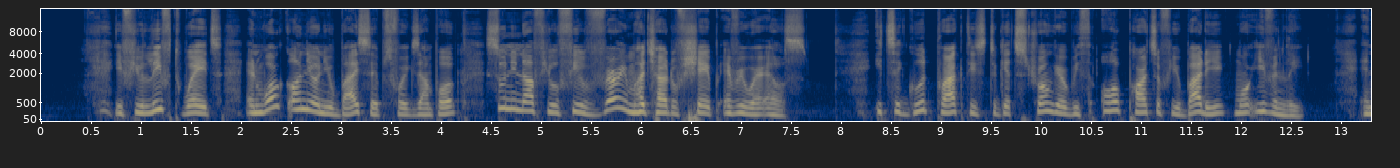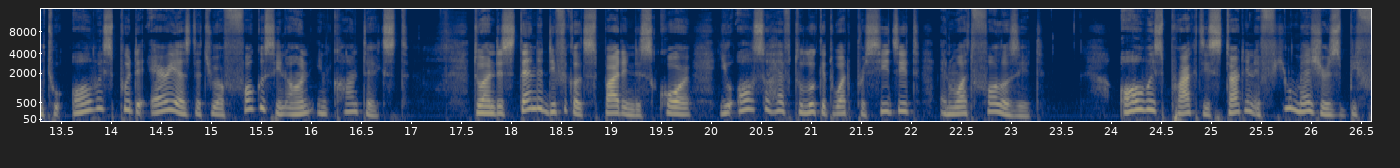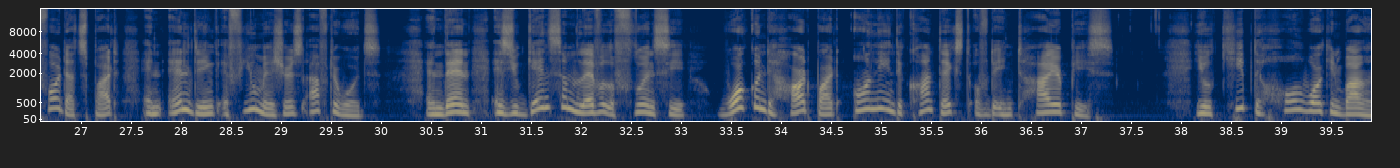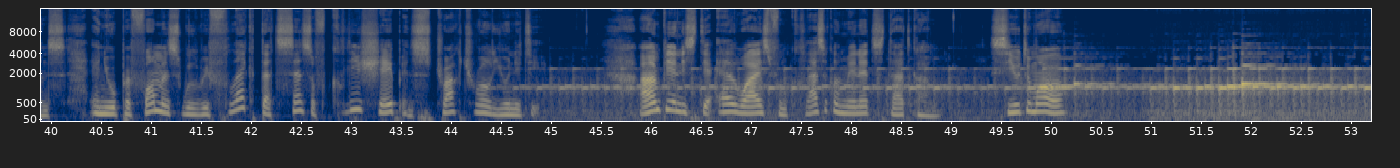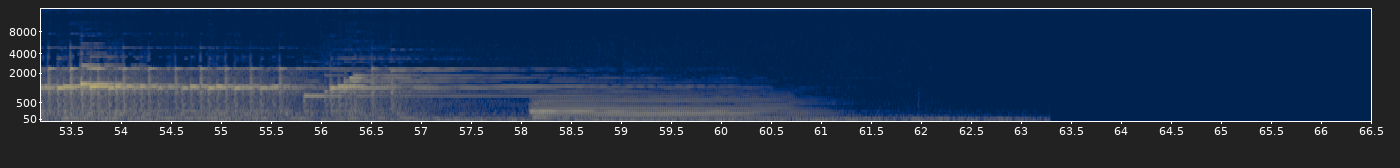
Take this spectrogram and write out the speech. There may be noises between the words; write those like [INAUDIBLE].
If you lift weights and work only on your biceps, for example, soon enough you'll feel very [LAUGHS] much out of shape everywhere else. It's a good practice to get stronger with all parts of your body more evenly, and to always put the areas that you are focusing on in context. To understand the difficult spot in the score, you also have to look at what precedes it and what follows it always practice starting a few measures before that spot and ending a few measures afterwards. And then, as you gain some level of fluency, work on the hard part only in the context of the entire piece. You'll keep the whole work in balance, and your performance will reflect that sense of clear shape and structural unity. I'm pianist El Weiss from ClassicalMinutes.com. See you tomorrow.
